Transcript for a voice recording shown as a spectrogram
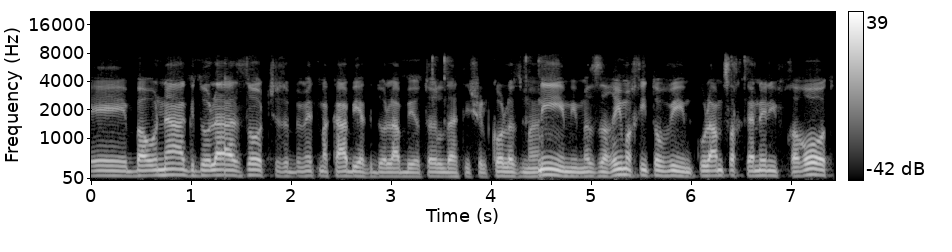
אה, בעונה הגדולה הזאת, שזה באמת מכבי הגדולה ביותר לדעתי של כל הזמנים, עם הזרים הכי טובים, כולם שחקני נבחרות.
